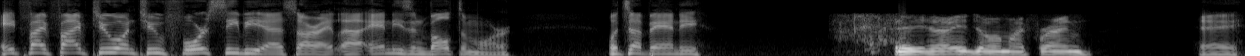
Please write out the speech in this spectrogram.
855-212-4CBS. All right, uh, Andy's in Baltimore. What's up, Andy? Hey, how you doing, my friend? Hey.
